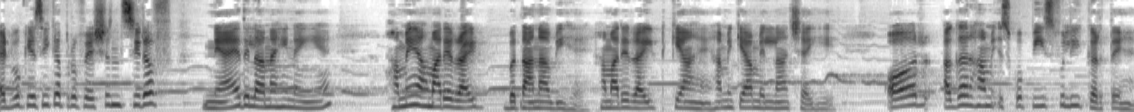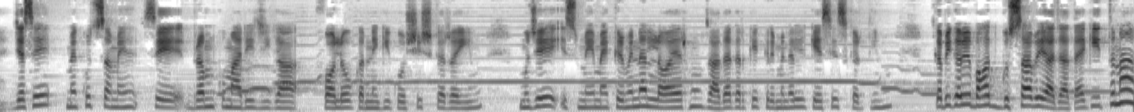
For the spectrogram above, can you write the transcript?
एडवोकेसी का प्रोफेशन सिर्फ़ न्याय दिलाना ही नहीं है। हमें हमारे राइट बताना भी है। हमारे राइट क्या हैं? हमें क्या मिलना चाहिए? और अगर हम इसको पीसफुली करते हैं, जैसे मैं कुछ समय से ब्रह्म कुमारी जी का फॉलो करने की कोशिश कर रही हूँ। मुझे इसमें मैं क्रिमिनल लॉयर हूँ, ज़्यादा करके क्रिमिनल केसेस करती हूँ। कभी कभी बहुत गुस्सा भी आ जाता है कि इतना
